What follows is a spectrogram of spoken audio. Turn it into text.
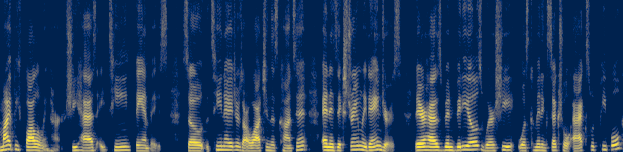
might be following her. She has a teen fan base. So the teenagers are watching this content and it's extremely dangerous. There has been videos where she was committing sexual acts with people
